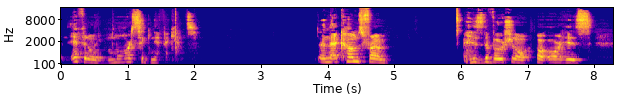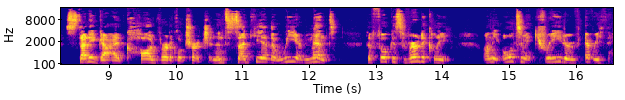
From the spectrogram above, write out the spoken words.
and infinitely more significant and that comes from his devotional or, or his study guide called Vertical Church. And it's this idea that we are meant to focus vertically on the ultimate creator of everything,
